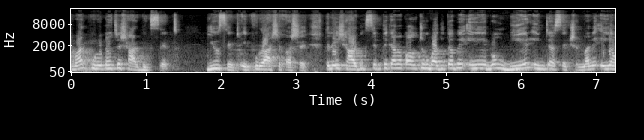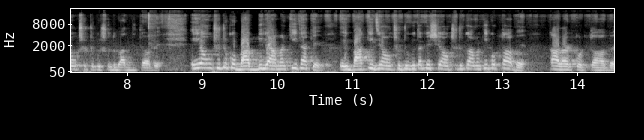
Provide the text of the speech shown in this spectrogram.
আমার? পুরোটা হচ্ছে সার্বিক সেট ইউ সেট এই পুরো আশেপাশে। তাহলে এই সার্বিক সেট থেকে আমার কতটুকু বাদ দিতে হবে এ এবং বি এর ইন্টারসেকশন মানে এই অংশটুকু শুধু বাদ দিতে হবে। এই অংশটুকু বাদ দিলে আমার কি থাকে? এই বাকি যে অংশটুকু থাকে, সেই অংশটুকু আমার কি করতে হবে? কালার করতে হবে।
